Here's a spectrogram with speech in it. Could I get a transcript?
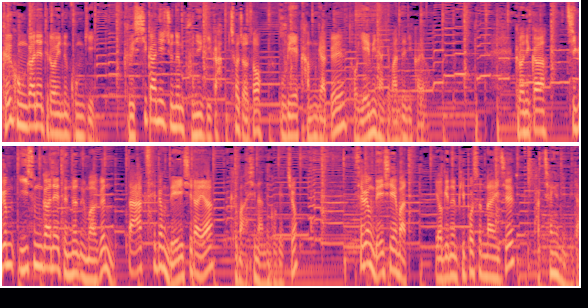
그 공간에 들어있는 공기, 그 시간이 주는 분위기가 합쳐져서 우리의 감각을 더 예민하게 만드니까요. 그러니까 지금 이 순간에 듣는 음악은 딱 새벽 4시라야 그 맛이 나는 거겠죠? 새벽 4시의 맛. 여기는 Before Sunrise 박창현입니다.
